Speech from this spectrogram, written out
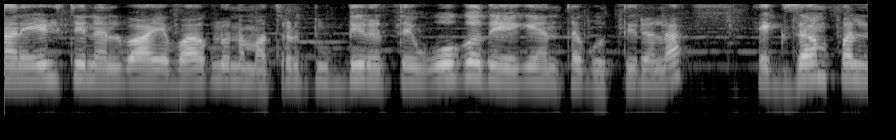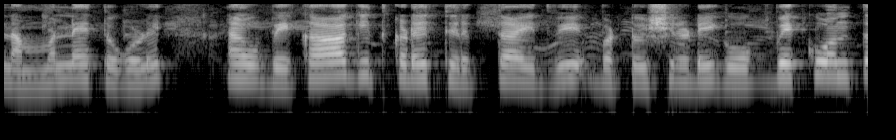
ನಾನು ಹೇಳ್ತೀನಲ್ವಾ, ಯಾವಾಗಲೂ ನಮ್ಮ ಹತ್ರ ದುಡ್ಡಿರುತ್ತೆ, ಹೋಗೋದು ಹೇಗೆ ಅಂತ ಗೊತ್ತಿರಲ್ಲ. ಎಕ್ಸಾಂಪಲ್ ನಮ್ಮನ್ನೇ ತೊಗೊಳ್ಳಿ. ನಾವು ಬೇಕಾಗಿದ್ದ ಕಡೆ ತಿರುಗ್ತಾ ಇದ್ವಿ ಬಟ್ ಶಿರಡಿಗೆ ಹೋಗಬೇಕು ಅಂತ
